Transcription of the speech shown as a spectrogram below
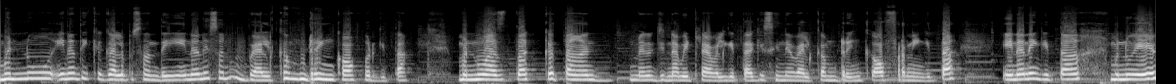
ਮੈਨੂੰ ਇਹਨਾਂ ਦੀ ਇੱਕ ਗੱਲ ਪਸੰਦ ਆਈ, ਇਹਨਾਂ ਨੇ ਸਾਨੂੰ ਵੈਲਕਮ ਡਰਿੰਕ ਆਫਰ ਕੀਤਾ। ਮੈਨੂੰ ਅੱਜ ਤੱਕ ਤਾਂ ਮੈਨੂੰ ਜਿੰਨਾ ਵੀ ਟਰੈਵਲ ਕੀਤਾ, ਕਿਸੇ ਨੇ ਵੈਲਕਮ ਡਰਿੰਕ ਆਫਰ ਨਹੀਂ ਕੀਤਾ। ਇਹਨਾਂ ਨੇ ਕੀਤਾ, ਮੈਨੂੰ ਇਹ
